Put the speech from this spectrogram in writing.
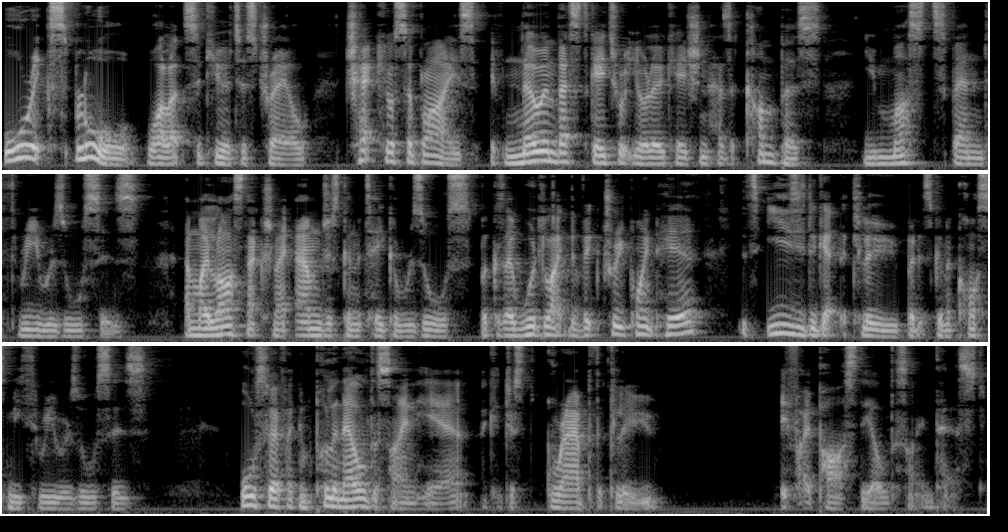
or explore while at circuitous trail. Check your supplies. If no investigator at your location has a compass, you must spend three resources. And my last action, I am just going to take a resource because I would like the victory point here. It's easy to get the clue, but it's going to cost me three resources. Also, if I can pull an Elder Sign here, I could just grab the clue if I pass the Elder Sign test.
